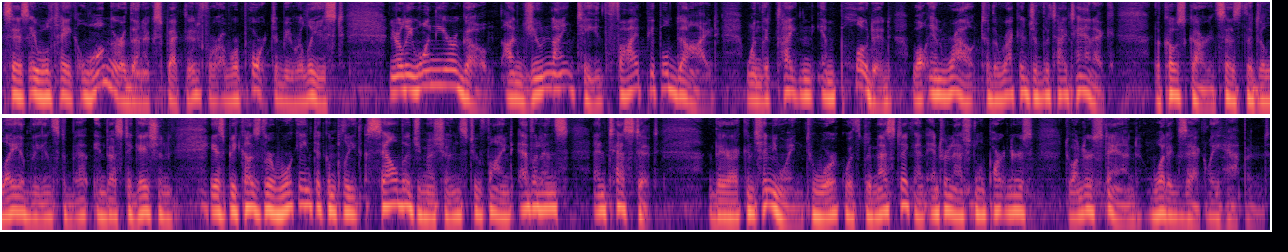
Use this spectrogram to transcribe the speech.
says it will take longer than expected for a report to be released. Nearly one year ago, on June 19th, five people died when the Titan imploded while en route to the wreckage of the Titanic. The Coast Guard says the delay of the investigation is because they're working to complete salvage missions to find evidence and test it. They are continuing to work with domestic and international partners to understand what exactly happened.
